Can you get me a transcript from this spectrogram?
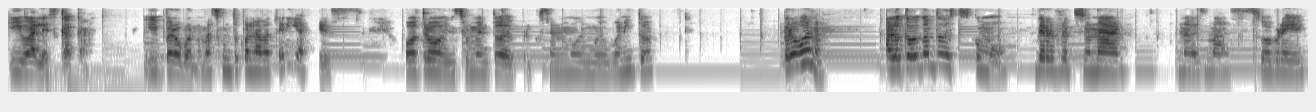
y vales caca. Y pero bueno, más junto con la batería, que es otro instrumento de percusión muy muy bonito. Pero bueno, a lo que voy con todo esto es como de reflexionar una vez más sobre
